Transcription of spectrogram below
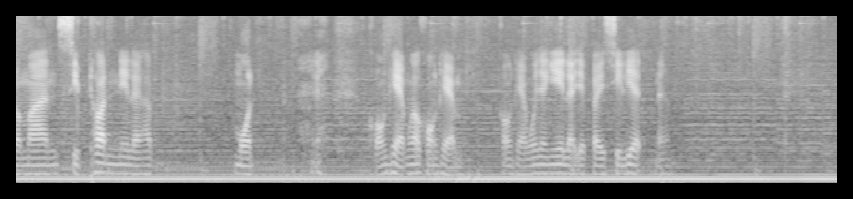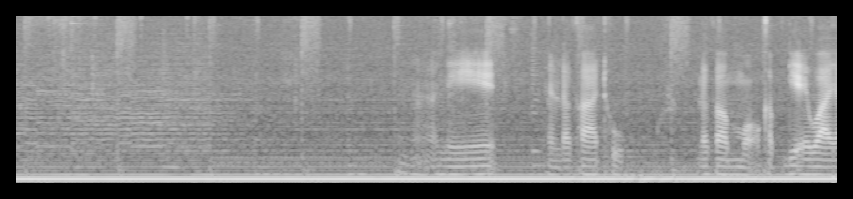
ประมาณ 10 ท่อนนี่แหละครับ หมด ของแถมก็ของแถม ของแถมก็อย่างนี้แหละจะไปซีเรียสนะครับอันนี้เห็นราคาถูก แล้วก็เหมาะกับ DIY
